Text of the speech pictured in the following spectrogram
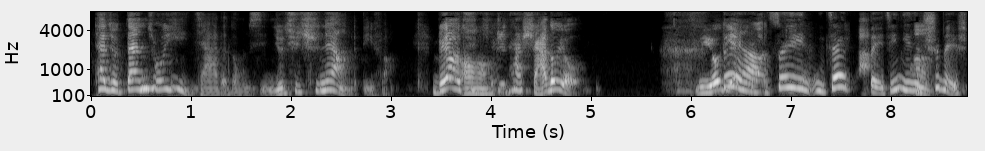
它就单做一家的东西，你就去吃那样的地方，你不要哦去吃它啥都有。旅游点对呀、所以你在北京，你嗯吃美食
